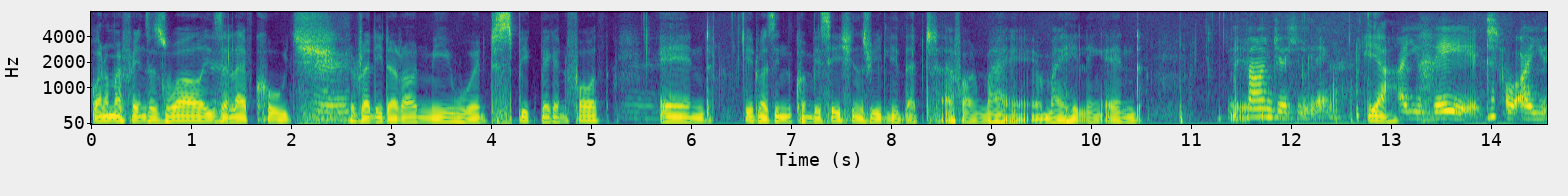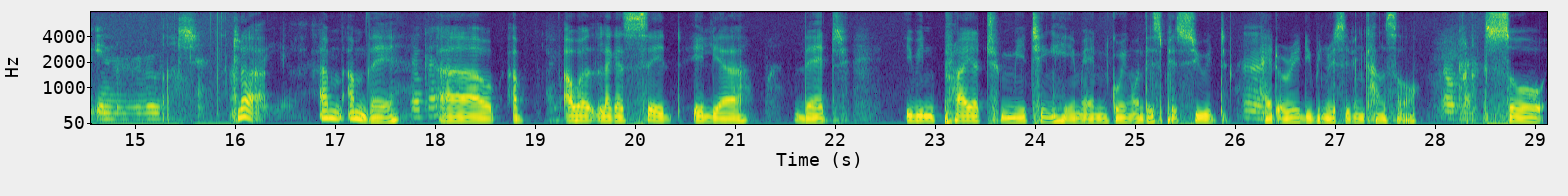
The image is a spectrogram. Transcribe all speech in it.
one of my friends as well is a life coach Mm. rallied around me would speak back and forth and it was in conversations really that i found my my healing and You found your healing. yeah Are you there yet, or are you in route? No? I'm i'm there Okay. uh I, I was like i said earlier that even prior to meeting him and going on this pursuit Mm. i had already been receiving counsel okay. so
